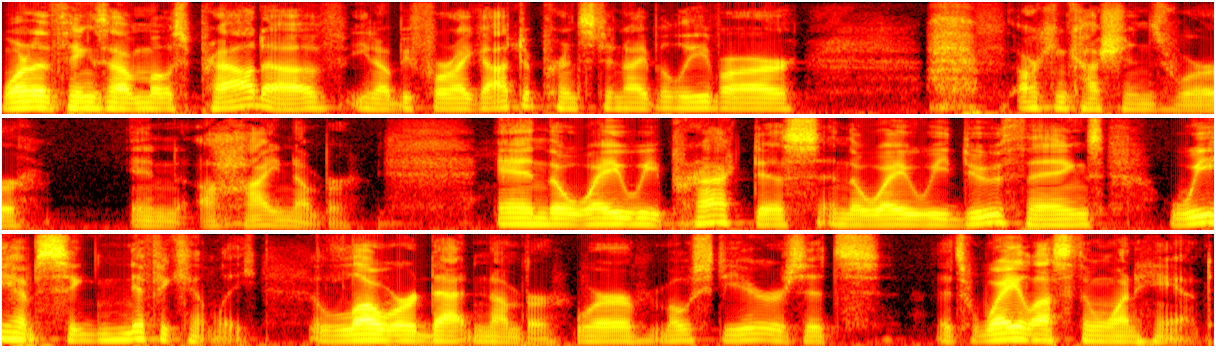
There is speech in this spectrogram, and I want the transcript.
one of the things I'm most proud of, you know, before I got to Princeton, I believe our our concussions were in a high number. And the way we practice and the way we do things, we have significantly lowered that number. Where most years it's it's way less than one hand.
